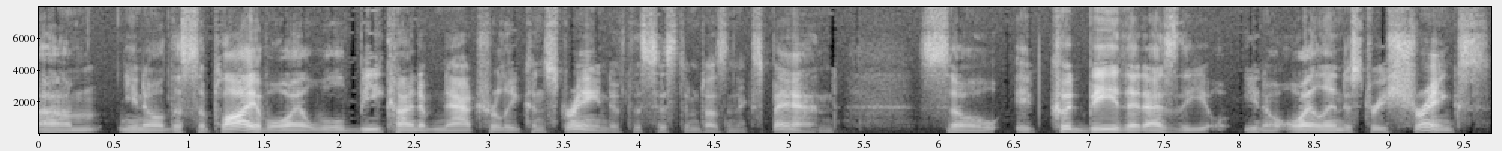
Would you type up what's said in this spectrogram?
um, you know, the supply of oil will be kind of naturally constrained if the system doesn't expand. So it could be that as the, you know, oil industry shrinks,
